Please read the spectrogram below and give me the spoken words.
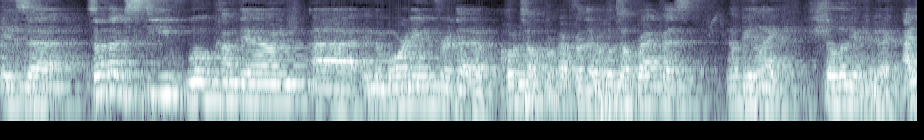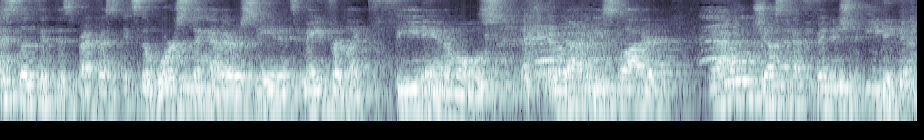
Is uh, sometimes Steve will come down uh, in the morning for the hotel uh, for the hotel breakfast. And he'll be like, he'll look at it and be like, I just looked at this breakfast. It's the worst thing I've ever seen. It's made for like feed animals who are about to be slaughtered, and I will just have finished eating it.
